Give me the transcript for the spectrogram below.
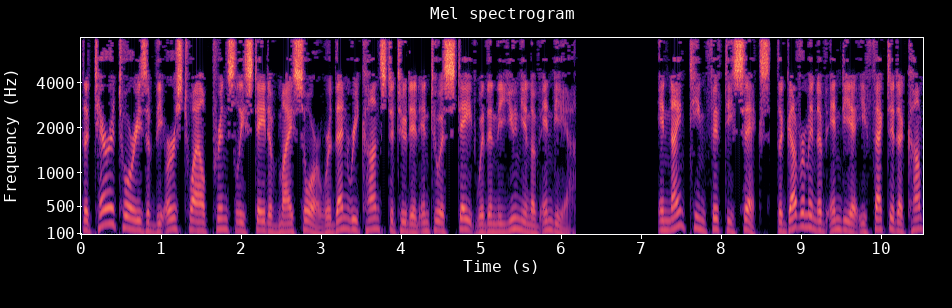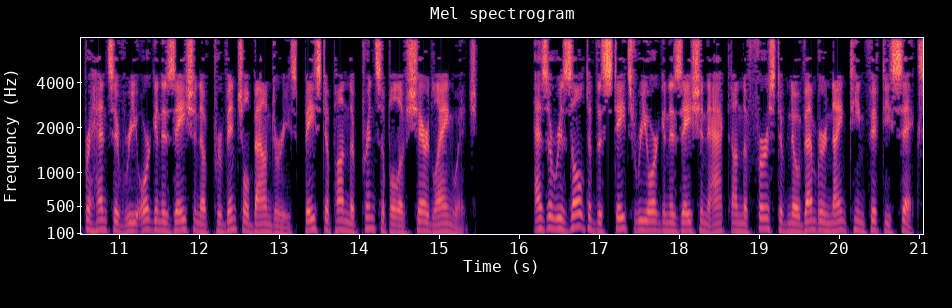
The territories of the erstwhile princely state of Mysore were then reconstituted into a state within the Union of India. In 1956, the Government of India effected a comprehensive reorganisation of provincial boundaries, based upon the principle of shared language. As a result of the States Reorganisation Act on 1 November 1956,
